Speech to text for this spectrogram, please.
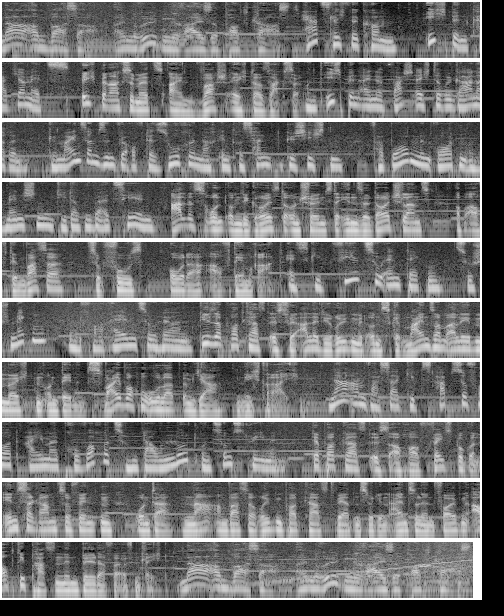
Nah am Wasser, ein Rügenreise-Podcast. Herzlich willkommen. Ich bin Katja Metz. Ich bin Axel Metz, ein waschechter Sachse. Und ich bin eine waschechte Rüganerin. Gemeinsam sind wir auf der Suche nach interessanten Geschichten, verborgenen Orten und Menschen, die darüber erzählen. Alles rund um die größte und schönste Insel Deutschlands, ob auf dem Wasser, zu Fuß oder auf dem Rad. Es gibt viel zu entdecken, zu schmecken und vor allem zu hören. Dieser Podcast ist für alle, die Rügen mit uns gemeinsam erleben möchten und denen zwei Wochen Urlaub im Jahr nicht reichen. Nah am Wasser gibt's ab sofort einmal pro Woche zum Download und zum Streamen. Der Podcast ist auch auf Facebook und Instagram zu finden. Unter Nah am Wasser Rügen Podcast werden zu den einzelnen Folgen auch die passenden Bilder veröffentlicht. Nah am Wasser, ein Rügenreise-Podcast.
